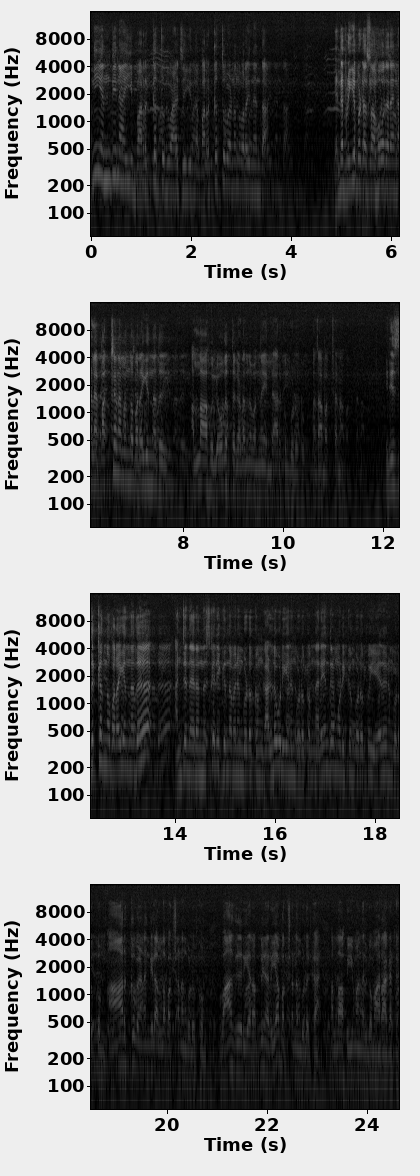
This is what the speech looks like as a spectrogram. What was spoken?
നീ എന്തിനാ ഈ ബർക്കത്ത് ചെയ്യുന്ന? ബർക്കത്ത് വേണമെന്ന് പറയുന്നത് എന്താ? എന്റെ പ്രിയപ്പെട്ട സഹോദരങ്ങളെ ഭക്ഷണം എന്ന് പറയുന്നത് അള്ളാഹു ലോകത്ത് കടന്നു വന്ന് എല്ലാവർക്കും കൊടുക്കും. അതാ ഭക്ഷണം. റിസുക്ക് എന്ന് പറയുന്നത് അഞ്ചു നേരം നിസ്കരിക്കുന്നവനും കൊടുക്കും കള്ളുകുടിയനും കൊടുക്കും നരേന്ദ്രമോദിക്കും കൊടുക്കും ഏതിനും കൊടുക്കും. ആർക്ക് വേണമെങ്കിലും അല്ല ഭക്ഷണം കൊടുക്കും. വാകേറിയ റബ്ബിനറിയാ ഭക്ഷണം കൊടുക്കാൻ. അള്ളാഹു ഈമ നൽകുമാറാകട്ടെ.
